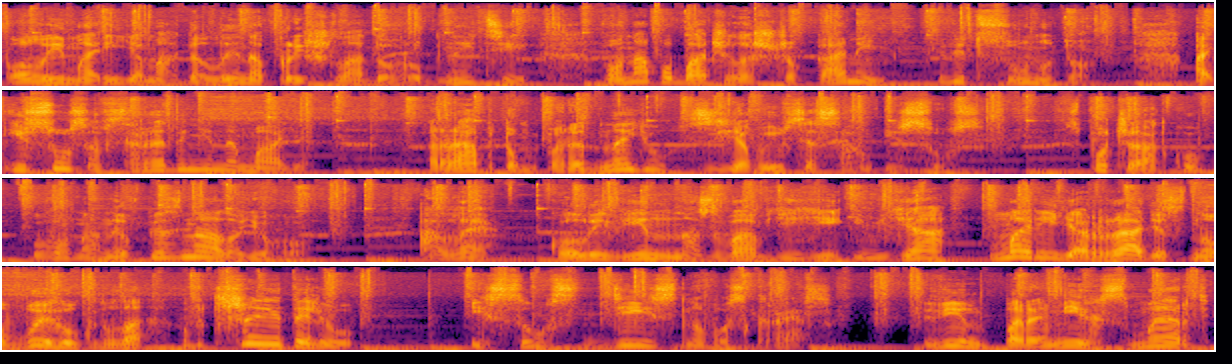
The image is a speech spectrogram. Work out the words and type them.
Коли Марія Магдалина прийшла до гробниці, вона побачила, що камінь відсунуто, а Ісуса всередині немає. Раптом перед нею з'явився сам Ісус. Спочатку вона не впізнала його. Але коли він назвав її ім'я, Марія радісно вигукнула Вчителю! Ісус дійсно воскрес. Він переміг смерть,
